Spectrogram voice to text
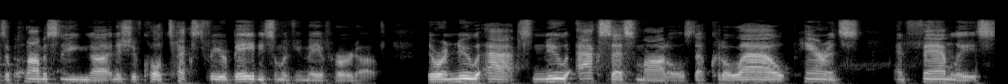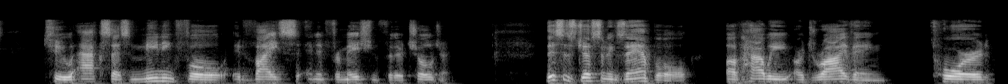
there's a promising uh, initiative called Text for Your Baby, some of you may have heard of. There are new apps, new access models that could allow parents and families to access meaningful advice and information for their children. This is just an example of how we are driving toward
